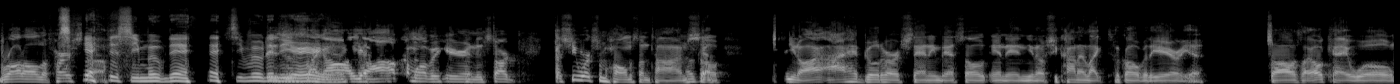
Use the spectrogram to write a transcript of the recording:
brought all of her stuff. she moved in she moved It's into your like, area oh yeah, I'll come over here and then start because she works from home sometimes. Okay. So, you know, I, I had built her a standing desk, so and then you know she kind of like took over the area. So I was like, okay, well,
